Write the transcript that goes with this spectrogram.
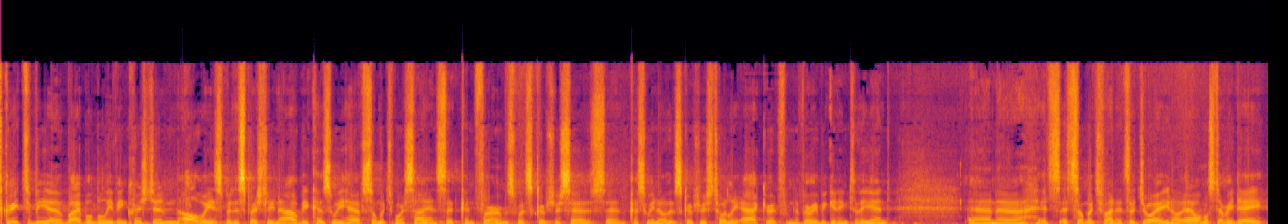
It's great to be a Bible believing Christian always, but especially now because we have so much more science that confirms what Scripture says, because we know that Scripture is totally accurate from the very beginning to the end. And uh, it's, it's so much fun. It's a joy. You know, almost every day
